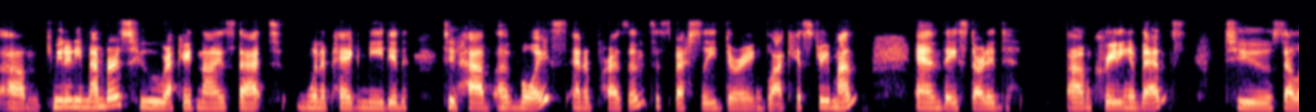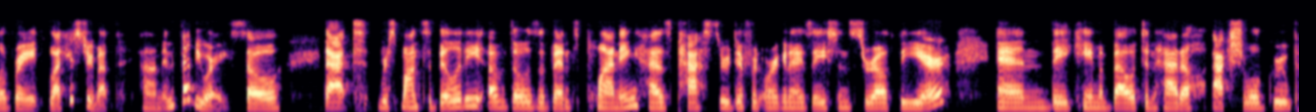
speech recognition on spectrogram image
um, community members who recognized that Winnipeg needed to have a voice and a presence, especially during Black History Month. And they started um, creating events to celebrate Black History Month um, in February. So that responsibility of those events planning has passed through different organizations throughout the year. And they came about and had an actual group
